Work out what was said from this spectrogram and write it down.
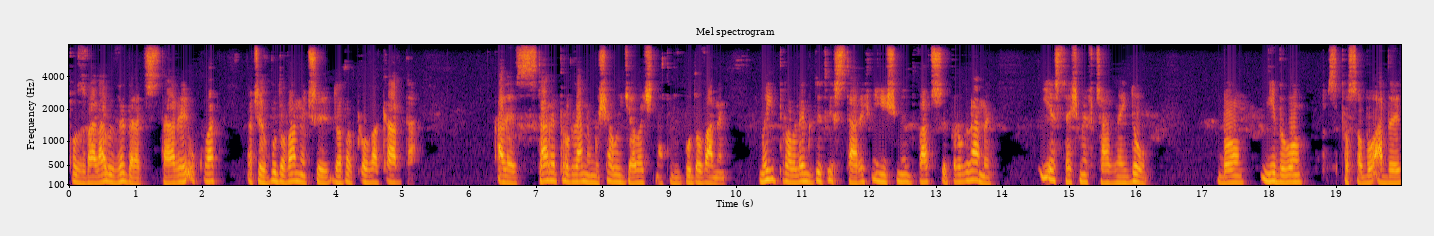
pozwalały wybrać stary układ, znaczy wbudowany czy dodatkowa karta. Ale stare programy musiały działać na tym wbudowanym. No i problem, gdy tych starych mieliśmy 2-3 programy i jesteśmy w czarnej dół, bo nie było sposobu, aby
